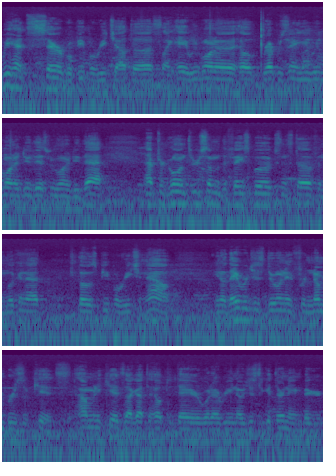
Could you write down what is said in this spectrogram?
we had several people reach out to us like, hey, we want to help represent you. We want to do this. We want to do that. After going through some of the Facebooks and stuff and looking at those people reaching out, you know, they were just doing it for numbers of kids. How many kids I got to help today or whatever, you know, just to get their name bigger.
